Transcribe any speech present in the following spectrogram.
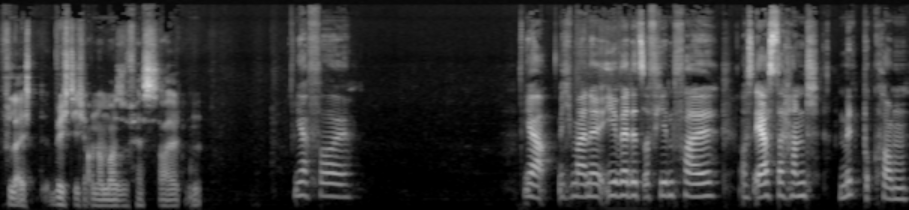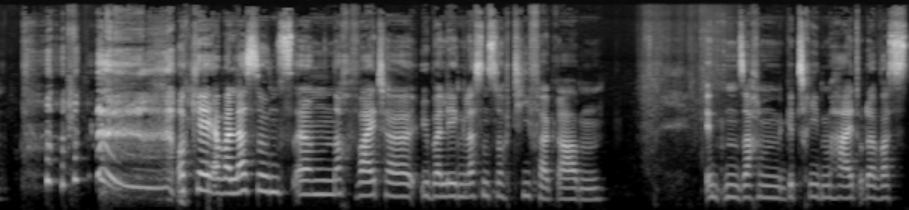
vielleicht wichtig auch nochmal so festzuhalten. Ja, voll. Ja, ich meine, ihr werdet es auf jeden Fall aus erster Hand mitbekommen. okay, aber lass uns ähm, noch weiter überlegen, lass uns noch tiefer graben in Sachen Getriebenheit oder was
